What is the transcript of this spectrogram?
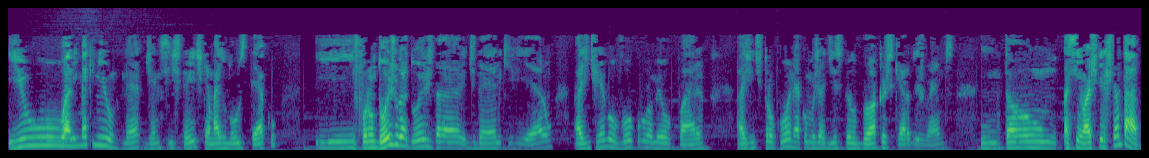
e o Ali McNeil, né, de NC State, que é mais um nose tackle, e foram dois jogadores da, de DL que vieram, a gente renovou com o Romeo Para, a gente trocou, né, como eu já disse, pelo Brockers, que era dos Rams, então, assim, eu acho que eles tentaram.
